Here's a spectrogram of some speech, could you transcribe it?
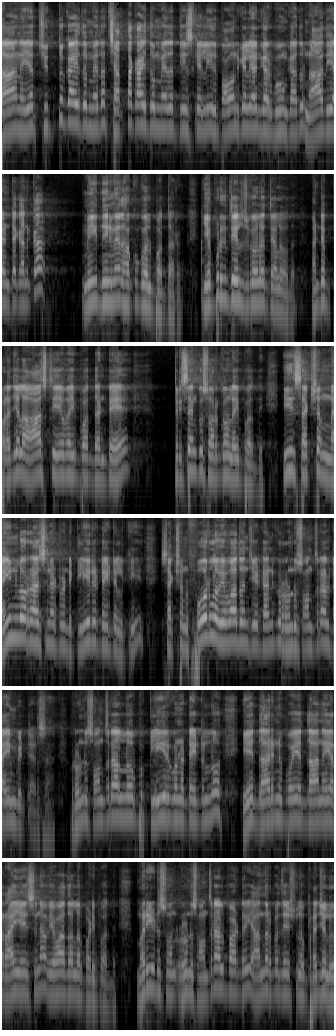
దానయ్య చిత్తు కాగితం మీద చెత్త కాగితం మీద తీసుకెళ్ళి ఇది పవన్ కళ్యాణ్ గారి భూమి కాదు నాది అంటే కనుక మీ దీని మీద హక్కు కోల్పోతారు. ఎప్పుడు తేల్చుకోవాలో తెలియదు అంటే ప్రజల ఆస్తి ఏమైపోద్దంటే త్రిశంకు స్వర్గంలో అయిపోద్ది. ఈ సెక్షన్ నైన్లో రాసినటువంటి క్లియర్ టైటిల్కి సెక్షన్ ఫోర్లో వివాదం చేయడానికి రెండు సంవత్సరాలు టైం పెట్టారు సార్. రెండు సంవత్సరాల లోపు క్లియర్గా ఉన్న టైటిల్లో ఏ దారిని పోయే దానయ్య రాయి వేసినా వివాదాల్లో పడిపోద్ది. మరి ఇటు రెండు సంవత్సరాల పాటు ఈ ఆంధ్రప్రదేశ్లో ప్రజలు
